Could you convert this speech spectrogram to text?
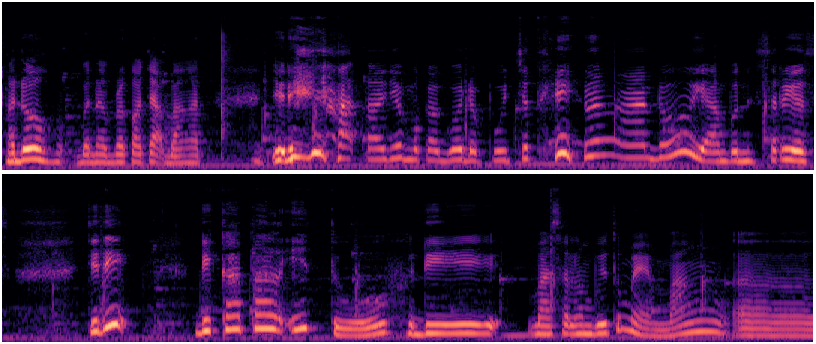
aduh bener-bener kocak banget. Jadi aja muka gue udah pucet gitu. Aduh ya ampun serius. Jadi di kapal itu di masa lembu itu memang uh,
